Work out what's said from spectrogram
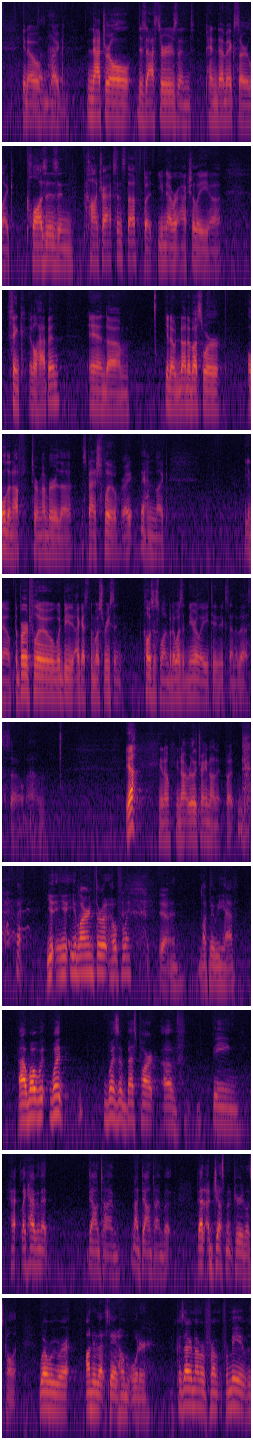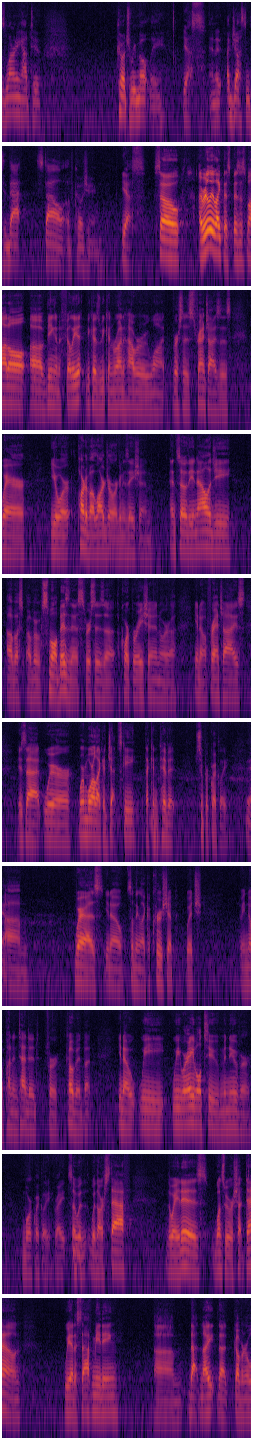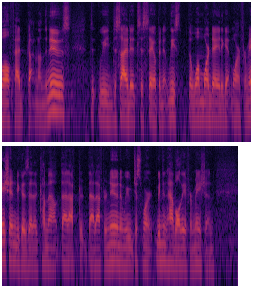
you know, like happen. natural disasters and pandemics are like clauses in contracts and stuff, but you never actually uh, think it'll happen. And, um, you know, none of us were old enough to remember the Spanish flu, right? Yeah. And like, you know, the bird flu would be, I guess, the most recent, closest one, but it wasn't nearly to the extent of this. So, um, yeah, you know, you're not really trained on it, but You, you, you learn through it, hopefully. yeah. And luckily we have. Uh, what, what was the best part of being, ha- like having that downtime, not downtime, but that adjustment period, let's call it, where we were under that stay at home order? Because I remember from, for me, it was learning how to coach remotely Yes. and adjusting to that style of coaching. Yes. So I really like this business model of being an affiliate because we can run however we want versus franchises where you're part of a larger organization. And so the analogy of a, of a small business versus a, a corporation or a, you know, a franchise is that we're, we're more like a jet ski that can pivot super quickly. Yeah. Um, whereas, you know, something like a cruise ship, which I mean, no pun intended for COVID, but you know, we we were able to maneuver more quickly, right? So with with our staff, the way it is, once we were shut down, we had a staff meeting um, that night that Governor Wolf had gotten on the news. We decided to stay open at least the one more day to get more information because it had come out that after that afternoon, and we just weren't we didn't have all the information.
